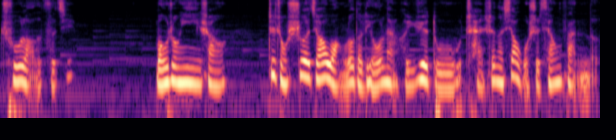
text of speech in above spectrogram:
初老的自己。某种意义上，这种社交网络的浏览和阅读产生的效果是相反的。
